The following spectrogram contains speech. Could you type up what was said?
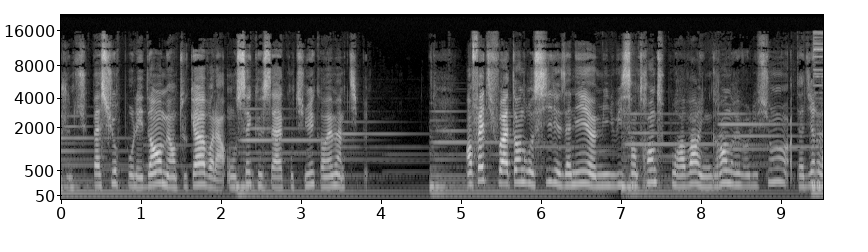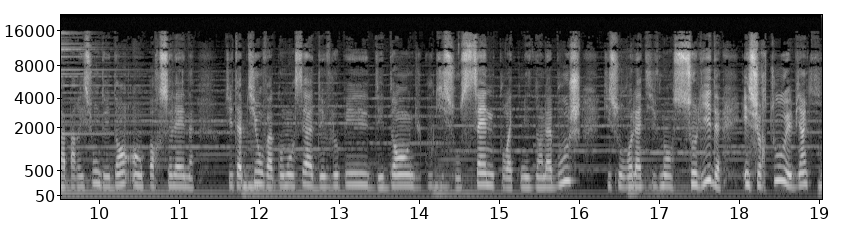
je ne suis pas sûre pour les dents, mais en tout cas, voilà, on sait que ça a continué quand même un petit peu. En fait, il faut attendre aussi les années euh, 1830 pour avoir une grande révolution, c'est-à-dire l'apparition des dents en porcelaine. Petit à petit, on va commencer à développer des dents du coup qui sont saines pour être mises dans la bouche, qui sont relativement solides et surtout, eh bien, qui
